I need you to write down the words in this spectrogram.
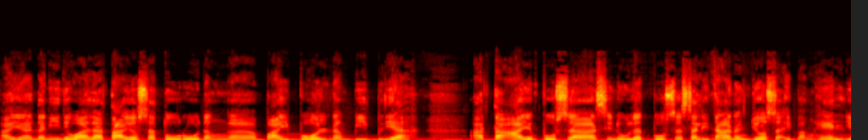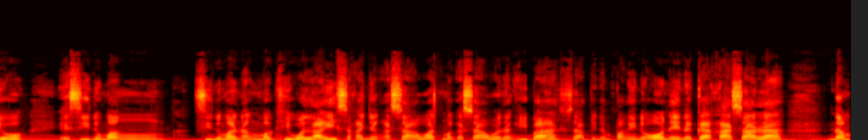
ay uh, naniniwala tayo sa turo ng uh, Bible, ng Biblia. At uh, ayon po sa sinulat po sa salita ng Diyos sa Ebanghelyo, eh sino mang sino man ang maghiwalay sa kanyang asawa at mag-asawa ng iba, sabi ng Panginoon ay nagkakasala ng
